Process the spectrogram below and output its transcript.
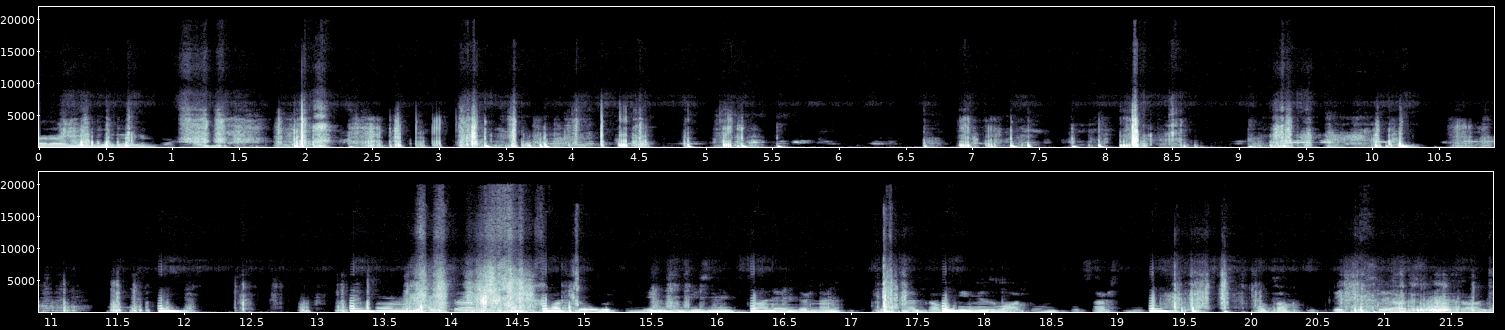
Şuralara bir girelim bakalım. Onu kesersen dikkatli olursun değil mi? Bizim bir tane enderman kesme taktiğimiz vardı. Onu kesersin. O taktikte kesersin herhalde.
